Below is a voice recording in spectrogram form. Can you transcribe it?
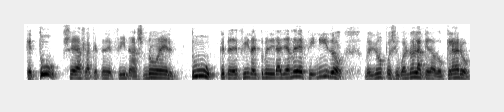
que tú seas la que te definas, no él, tú que te defina y tú me dirás, ya me he definido. Bueno, pues igual no le ha quedado claro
